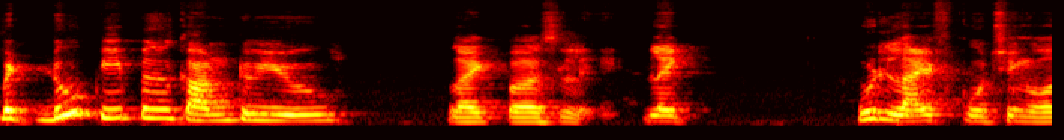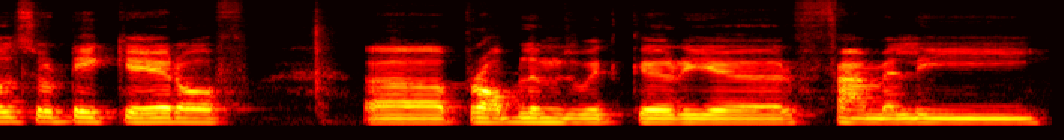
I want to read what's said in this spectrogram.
but do people come to you like personally? Like, would life coaching also take care of uh, problems with career, family,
